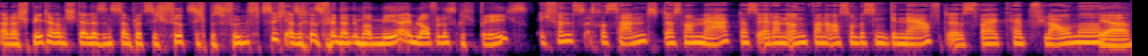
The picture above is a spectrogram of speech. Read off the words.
einer späteren Stelle sind es dann plötzlich 40 bis 50. Also es werden dann immer mehr im Laufe des Gesprächs. Ich finde es interessant, dass man merkt, dass er dann irgendwann auch so ein bisschen genervt ist, weil Kai Pflaume ja,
